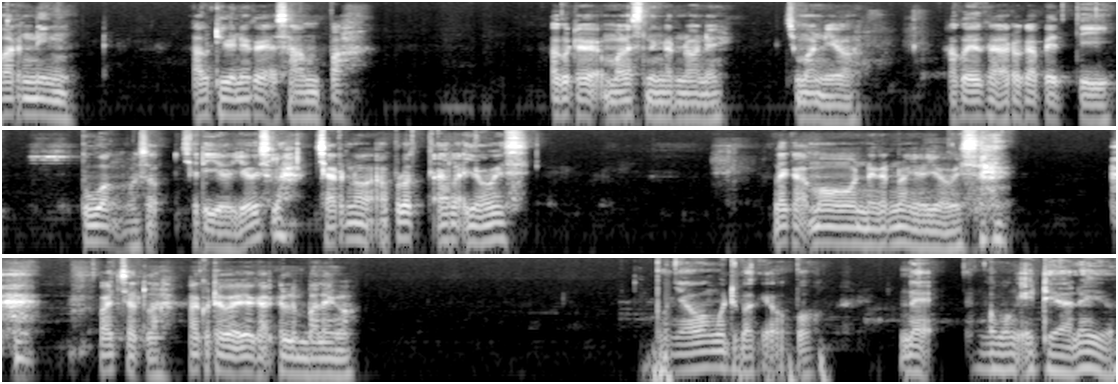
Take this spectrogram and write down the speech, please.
warning. Audionya kayak sampah. Aku udah males denger none cuman yo aku ya harus KPT buang masuk. Jadi yo ya wis lah jarno upload elek yo wis. Lek gak mau denger no yo yo wajar lah aku udah ya gak gelem balengo punya uang mau dipakai apa? Nek ngomong idealnya yo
